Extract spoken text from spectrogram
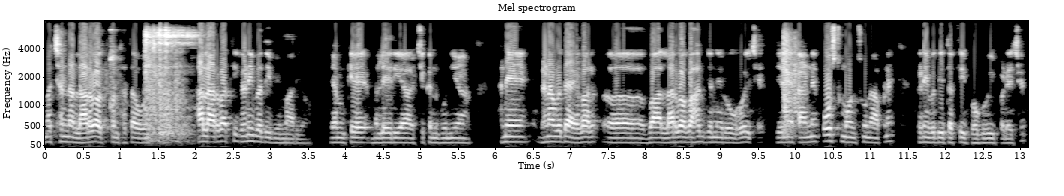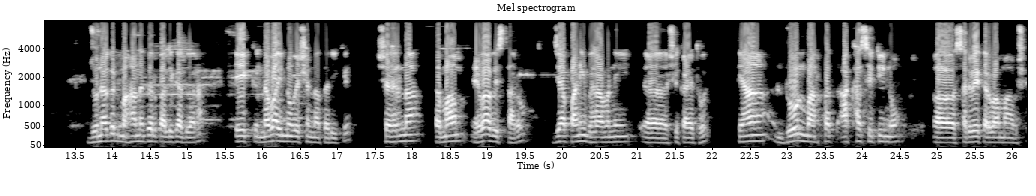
મચ્છરના લાર્વા ઉત્પન્ન થતા હોય છે. આ લાર્વાથી ઘણી બધી બીમારીઓ, જેમ કે મલેરિયા, ચિકનગુનિયા અને ઘણા બધા એવા લાર્વા વાહકજન્ય રોગ હોય છે, જેના કારણે પોસ્ટ મોન્સૂન આપણે ઘણી બધી તકલીફ ભોગવવી પડે છે. જુનાગઢ મહાનગરપાલિકા દ્વારા એક નવા ઇનોવેશનના તરીકે શહેરના તમામ એવા વિસ્તારો જ્યાં પાણી ભરાવાની શિકાયત હોય, ત્યાં ડ્રોન મારફત આખા સિટીનો સર્વે કરવામાં આવશે.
